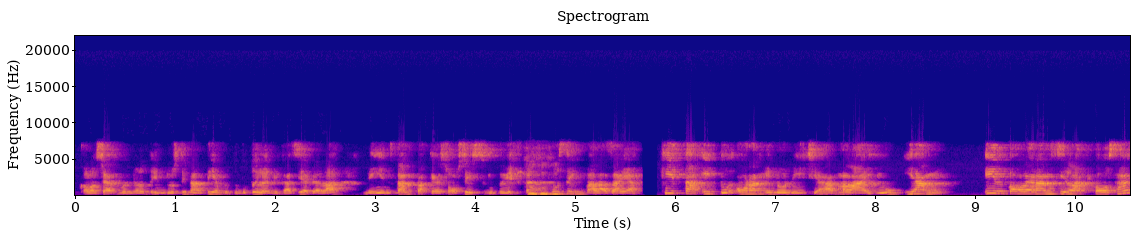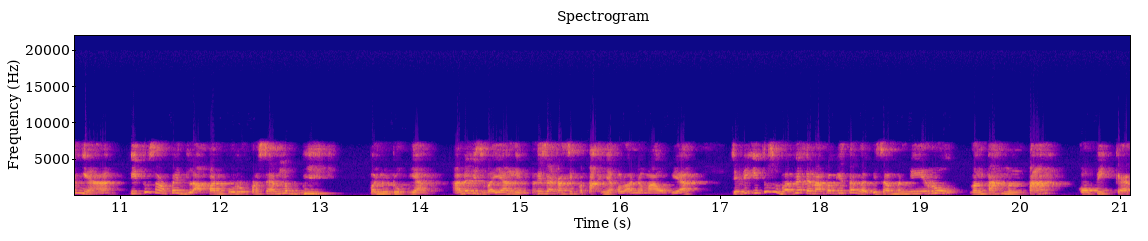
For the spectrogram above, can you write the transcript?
kalau sehat menurut industri nanti yang betul-betul yang dikasih adalah mie instan pakai sosis gitu ya. Pusing pala saya. Kita itu orang Indonesia, Melayu yang intoleransi laktosanya itu sampai 80% lebih penduduknya. Anda bisa bayangin, nanti saya kasih petanya kalau Anda mau ya. Jadi itu sebabnya kenapa kita nggak bisa meniru mentah-mentah copycat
